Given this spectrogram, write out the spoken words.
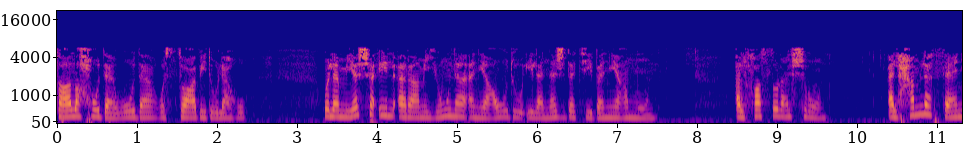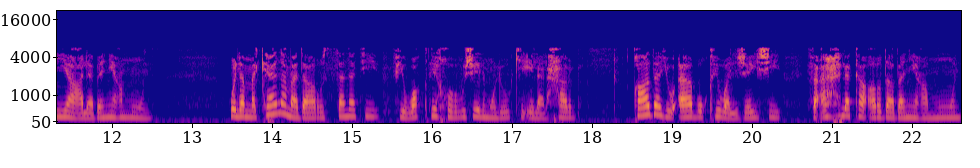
صالحوا داود واستعبدوا له. ولم يشأ الأراميون أن يعودوا إلى نجدة بني عمون. الفصل العشرون. الحملة الثانية على بني عمون. ولما كان مدار السنة في وقت خروج الملوك إلى الحرب قاد يؤاب قوى الجيش فأهلك أرض بني عمون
